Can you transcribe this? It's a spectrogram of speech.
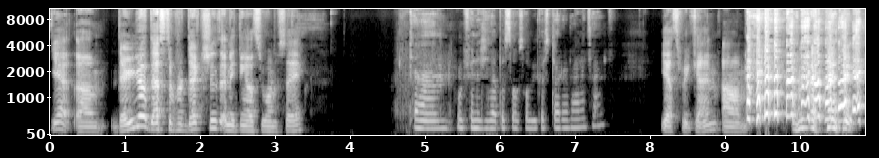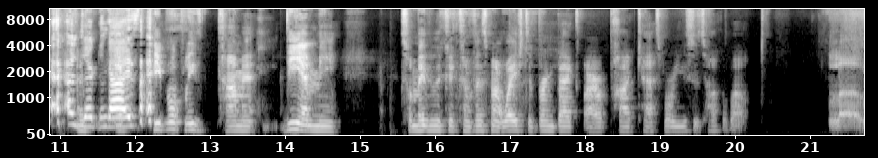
Yeah, um, there you go. That's the predictions. Anything else you want to say? Can we finish this episode so we can start our Valentine's? Yes, we can. Um, I'm joking, guys. people, please comment, DM me, so maybe we could convince my wife to bring back our podcast where we used to talk about love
